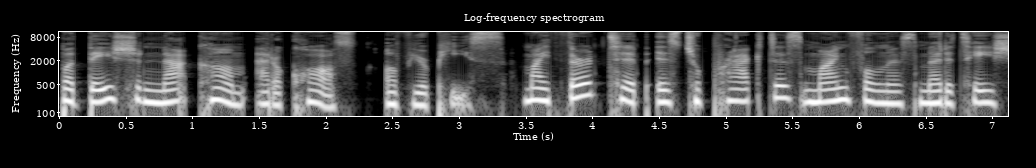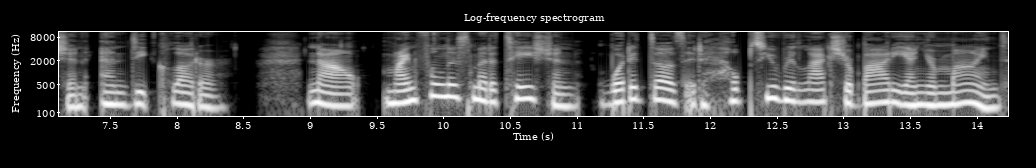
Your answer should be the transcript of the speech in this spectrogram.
but they should not come at a cost of your peace. My third tip is to practice mindfulness meditation and declutter. Now, mindfulness meditation, what it does, it helps you relax your body and your mind,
